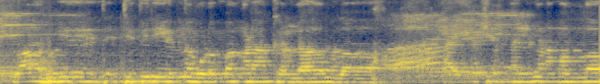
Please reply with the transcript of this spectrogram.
അല്ലാഹുവേ തെറ്റിപ്പിരിയുന്ന ഐക്യം നൽകണമല്ലോ.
